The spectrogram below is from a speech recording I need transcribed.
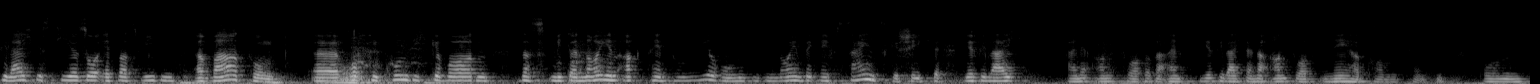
vielleicht ist hier so etwas wie die Erwartung äh, offenkundig geworden, dass mit der neuen Akzentuierung, mit diesem neuen Begriff Seinsgeschichte, wir vielleicht eine Antwort oder ein, wir vielleicht einer Antwort näher kommen könnten. Und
